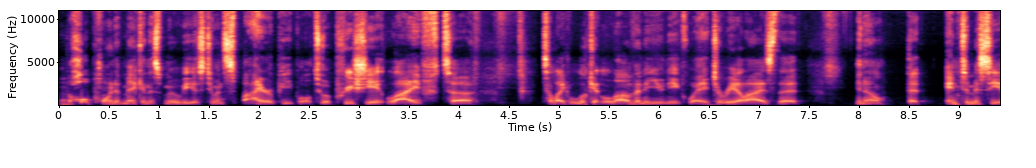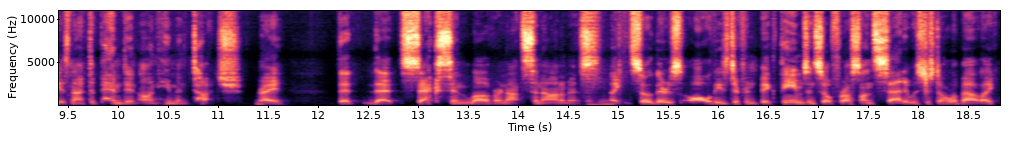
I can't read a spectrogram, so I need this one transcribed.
Hmm. The whole point of making this movie is to inspire people to appreciate life, to to like look at love in a unique way, to realize that, you know, that intimacy is not dependent on human touch, right? That that sex and love are not synonymous. Mm-hmm. Like so there's all these different big themes. And so for us on set, it was just all about like,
